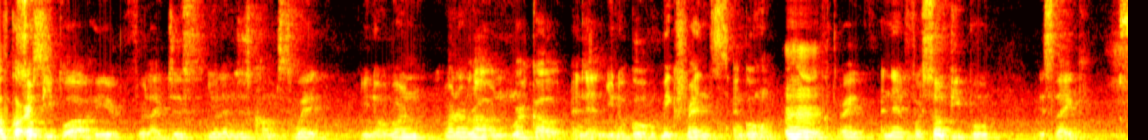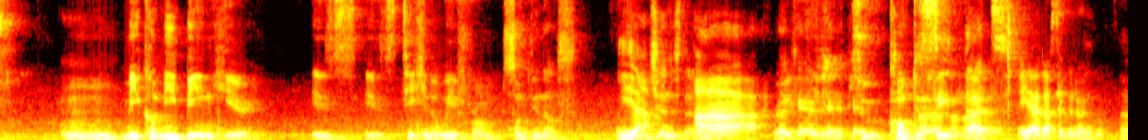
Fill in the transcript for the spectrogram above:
Of course. Some people are out here for like just yo, let me just come sweat, you know, run run around, work out, and then you know go make friends and go home, Mm-hmm. right? And then for some people, it's like mm, me come me being here is is taken away from something else. Yeah. Do you understand? Ah. right? Okay. and Okay. then Okay. to compensate Uh, that, Yeah, that's a good angle. Yeah.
